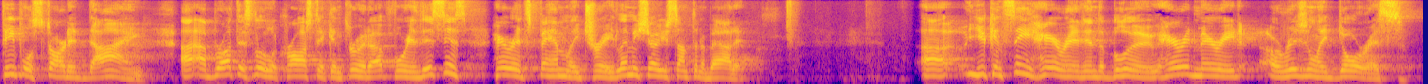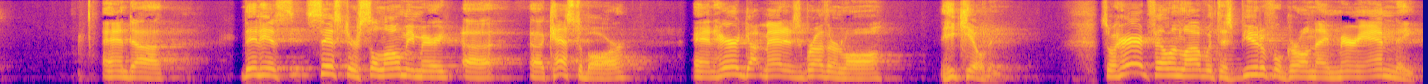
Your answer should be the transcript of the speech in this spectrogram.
people started dying. I, brought this little acrostic and threw it up for you. This is Herod's family tree. Let me show you something about it. Uh, you can see Herod in the blue. Herod married originally Doris, and uh, then his sister Salome married uh, uh, Castabar, and Herod got mad at his brother in law. He killed him. So Herod fell in love with this beautiful girl named Mariamne,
